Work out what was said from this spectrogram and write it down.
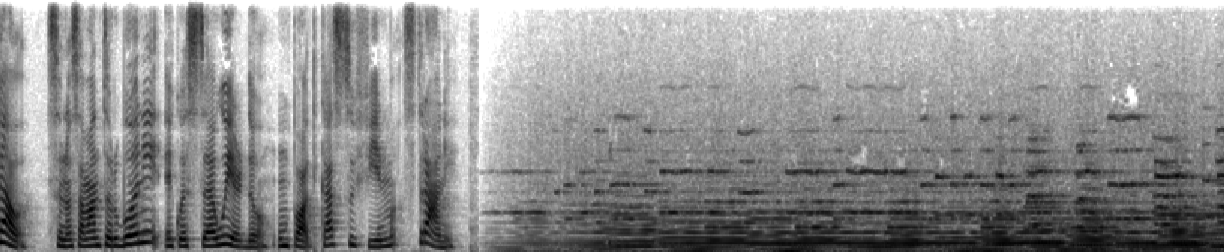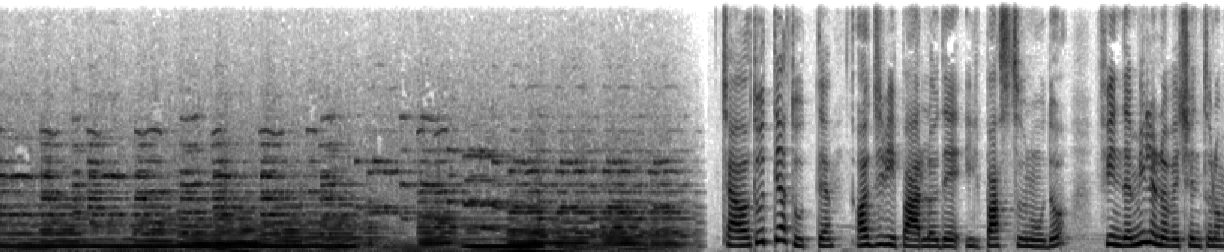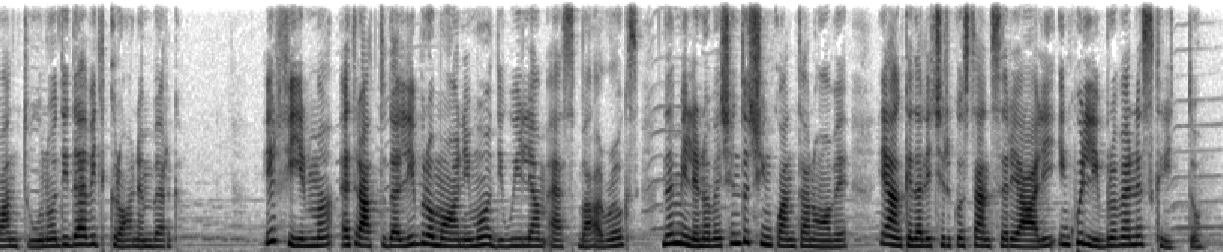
Ciao, sono Samantha Urboni e questo è Weirdo, un podcast sui film strani. Ciao a tutti e a tutte, oggi vi parlo de Il pasto nudo, film del 1991 di David Cronenberg. Il film è tratto dal libro omonimo di William S. Burroughs del 1959 e anche dalle circostanze reali in cui il libro venne scritto.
